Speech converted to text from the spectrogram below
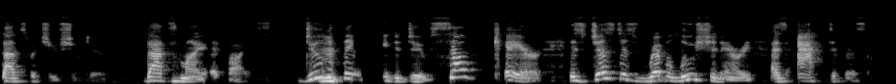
that's what you should do. That's my advice. Do the things you need to do. Self care is just as revolutionary as activism.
